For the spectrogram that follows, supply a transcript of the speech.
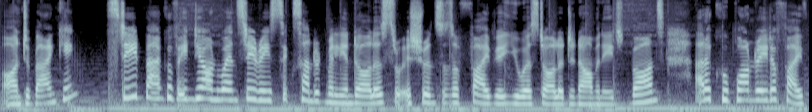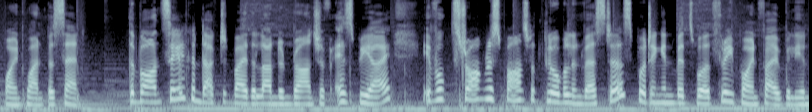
On to banking. State Bank of India on Wednesday raised $600 million through issuances of five year US dollar denominated bonds at a coupon rate of 5.1%. The bond sale conducted by the London branch of SBI evoked strong response with global investors putting in bids worth $3.5 billion.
